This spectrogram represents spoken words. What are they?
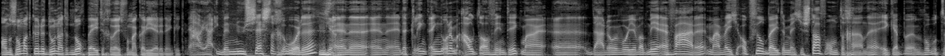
andersom had kunnen doen, had het nog beter geweest voor mijn carrière, denk ik. Nou ja, ik ben nu 60 geworden. Ja. En, eh, en, en dat klinkt enorm oud al, vind ik. Maar eh, daardoor word je wat meer ervaren. Maar weet je ook veel beter met je staf om te gaan. Hè? Ik heb eh, bijvoorbeeld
